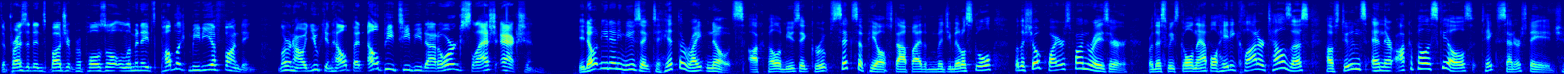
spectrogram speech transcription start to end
The president's budget proposal eliminates public media funding. Learn how you can help at lptv.org/action. You don't need any music to hit the right notes. Acapella music group Six Appeal stopped by the Bemidji Middle School for the show choir's fundraiser. For this week's Golden Apple, Haydee Clotter tells us how students and their acapella skills take center stage.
